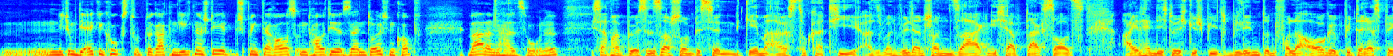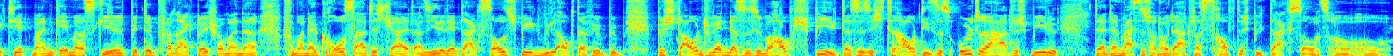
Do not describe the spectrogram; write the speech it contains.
nicht um die Ecke guckst, ob da gerade ein Gegner steht, springt er raus und haut dir seinen durch den Kopf. War dann halt so, ne? Ich sag mal, böse ist auch so ein bisschen Gamer-Aristokratie. Also man will dann schon sagen, ich habe Dark Souls einhändig durchgespielt, blind und voller Auge. Bitte respektiert meinen Gamer-Skill. Bitte verneigt euch von meiner, von meiner Großartigkeit. Also jeder, der Dark Souls spielt, will auch dafür be bestaunt werden, dass es überhaupt spielt, dass er sich traut, dieses ultra harte Spiel. Da, dann weißt du schon, oh, der hat was drauf, der spielt Dark Souls. Oh, oh.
